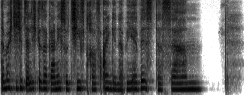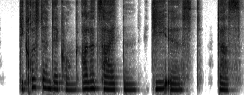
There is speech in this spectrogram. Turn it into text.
Da möchte ich jetzt ehrlich gesagt gar nicht so tief drauf eingehen, aber ihr wisst, dass ähm, die größte Entdeckung aller Zeiten die ist, dass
